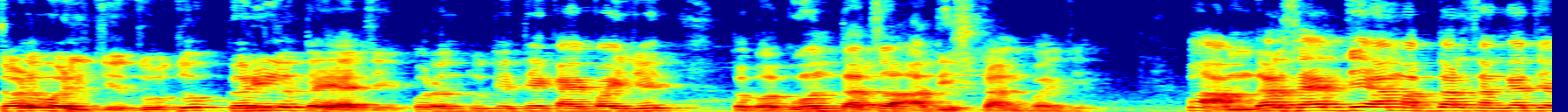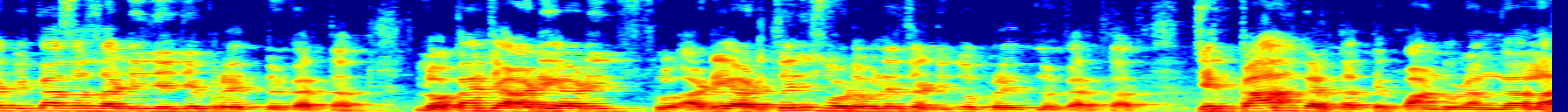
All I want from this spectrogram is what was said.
चळवळीचे जो जो करील तयाचे परंतु तेथे काय पाहिजे? तर भगवंताचं अधिष्ठान पाहिजे. मग आमदार साहेब जे या मतदारसंघाच्या विकासासाठी जे जे प्रयत्न करतात लोकांच्या अडीअडी अडीअडचणी अडी अडचणी सोडवण्यासाठी जो प्रयत्न करतात जे काम करतात ते पांडुरंगाला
